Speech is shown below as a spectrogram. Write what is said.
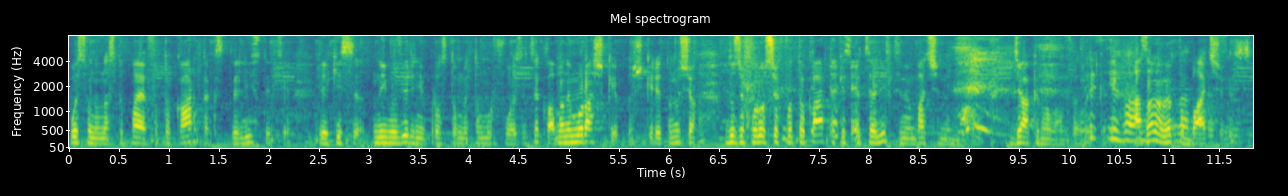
Ось воно наступає в фотокартах, стилістиці, якісь неймовірні просто метаморфози. Це. У мене мурашки по шкірі, тому що дуже хороших фотокарток і спеціалістів ми бачимо мало. Дякуємо вам велике. А з вами ми побачимось.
